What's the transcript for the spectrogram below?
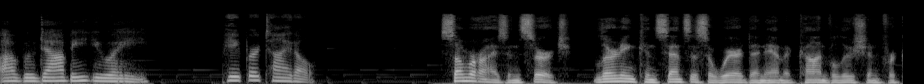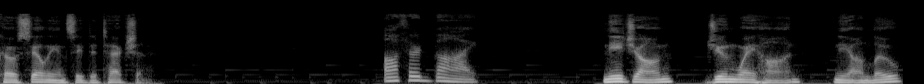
Abu Dhabi, UAE. Paper title Summarize and Search Learning Consensus Aware Dynamic Convolution for Co-Saliency Detection. Authored by Ni Zhang, Junwei Han, Nian Liu,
